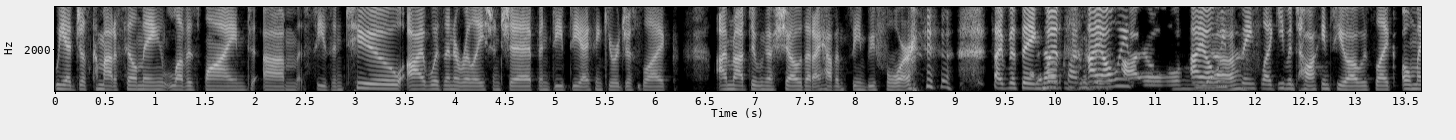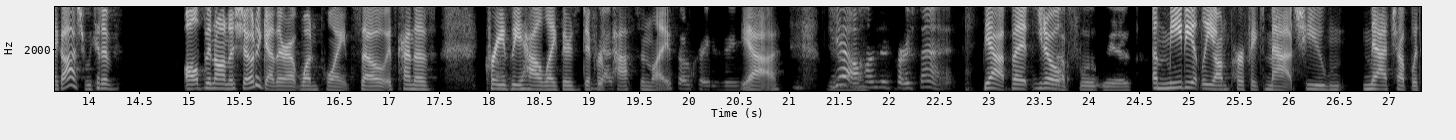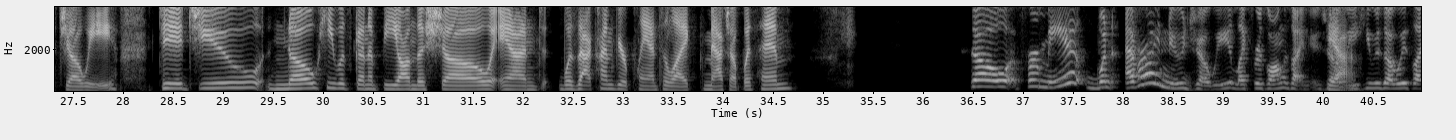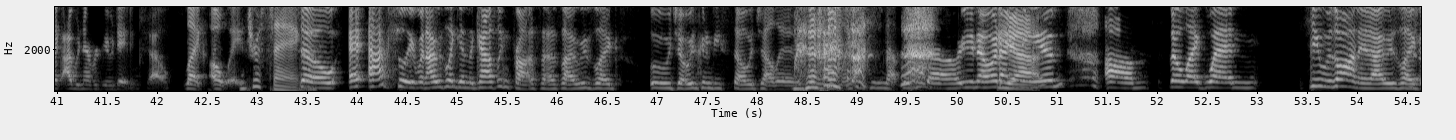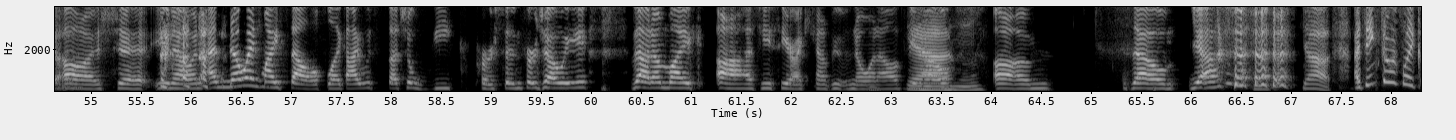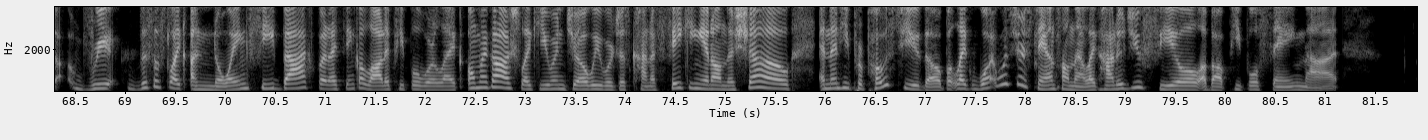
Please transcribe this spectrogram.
we had just come out of filming Love Is Blind um, season two. I was in a relationship, and Deepti, I think you were just like, I'm not doing a show that I haven't seen before, type of thing. And But I always style. I Yeah. always think like even talking to you, I was like, oh my gosh, we could have all been on a show together at one point. So it's kind of crazy how like there's different Yes. paths in life. so crazy. Yeah. yeah, hundred percent. Yeah. But you it know, absolutely is. immediately on Perfect Match, you match up with Joey. Did you know he was going to be on the show? And was that kind of your plan to like match up with him? So for me, whenever I knew Joey, like for as long as I knew Joey, Yeah. he was always like, I would never do a dating show. Like always. Interesting. So actually, when I was like in the casting process, I was like, "Ooh, Joey's gonna be so jealous." like, show, you know what Yeah. I mean? Um, so like when he was on it, I was like, Yeah. "Oh shit," you know. And, and knowing myself, like I was such a weak person for Joey that I'm like, "Ah, if he's here, I can't be with no one else." You Yeah. Mhm. Um. So yeah. Mm. Yeah. I think there was like re- this is like annoying feedback, but I think a lot of people were like, "Oh my gosh, like you and Joey were just kind of faking it on the show." And then he proposed to you though. But like what was your stance on that? Like how did you feel about people saying that?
